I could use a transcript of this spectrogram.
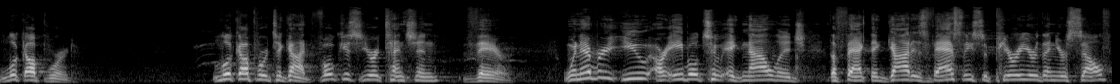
look upward. Look upward to God. Focus your attention there. Whenever you are able to acknowledge the fact that God is vastly superior than yourself,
